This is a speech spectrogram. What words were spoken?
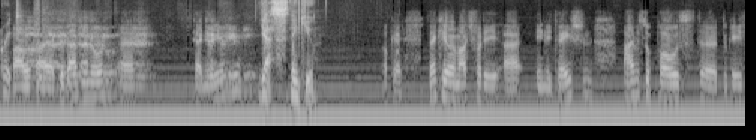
Great. Well, uh, good afternoon. Uh, can you hear me? Yes, thank you. Okay, thank you very much for the uh, invitation. I'm supposed uh, to give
